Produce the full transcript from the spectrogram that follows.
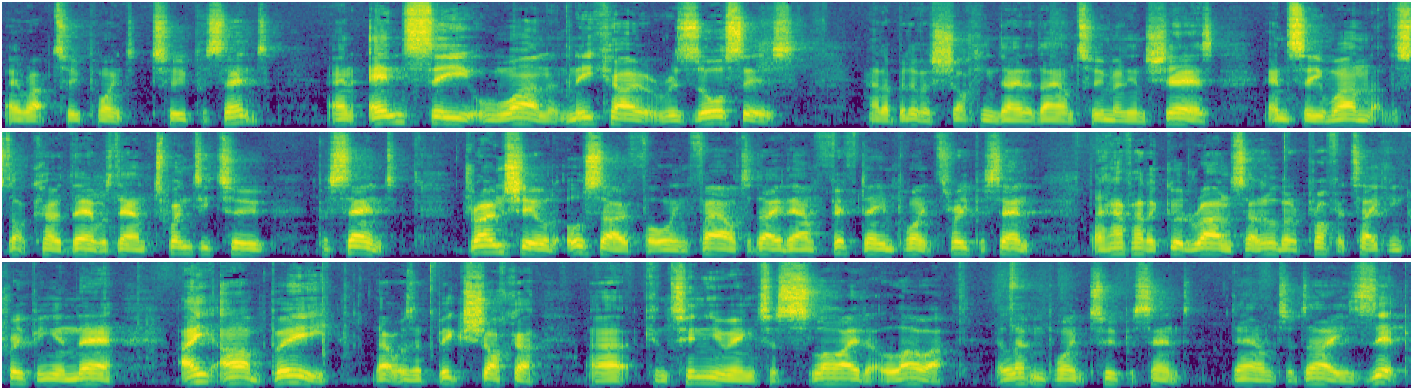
They were up 2.2%. And NC1, Nico Resources, had a bit of a shocking day today on 2 million shares. NC1, the stock code there was down 22%. DroneShield also falling foul today, down 15.3%. They have had a good run, so a little bit of profit taking creeping in there. ARB, that was a big shocker, uh, continuing to slide lower, 11.2% down today. Zip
